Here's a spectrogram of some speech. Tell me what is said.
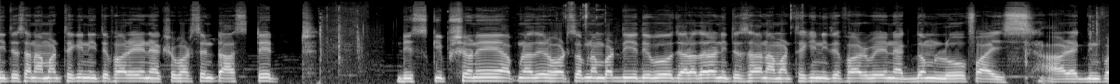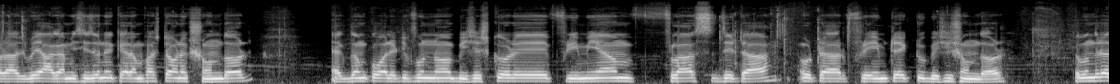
নিতে চান আমার থেকে নিতে পারেন একশো পার্সেন্ট ট্রাস্টেড ডিসক্রিপশনে আপনাদের হোয়াটসঅ্যাপ নাম্বার দিয়ে দেব। যারা যারা নিতে চান আমার থেকে নিতে পারবেন একদম লো প্রাইস আর একদিন পর আসবে। আগামী সিজনের ক্যারাম ফাসটা অনেক সুন্দর, একদম কোয়ালিটিপূর্ণ বিশেষ করে প্রিমিয়াম প্লাস যেটা, ওটার ফ্রেমটা একটু বেশি সুন্দর। তো বন্ধুরা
